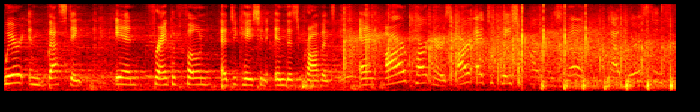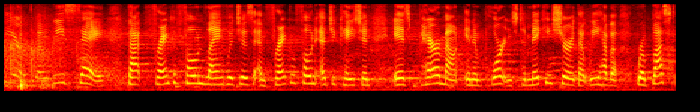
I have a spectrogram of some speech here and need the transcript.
we're investing in Francophone education in this province, and our partners, our education partners, know that we're when we say that Francophone languages and Francophone education is paramount in importance to making sure that we have a robust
